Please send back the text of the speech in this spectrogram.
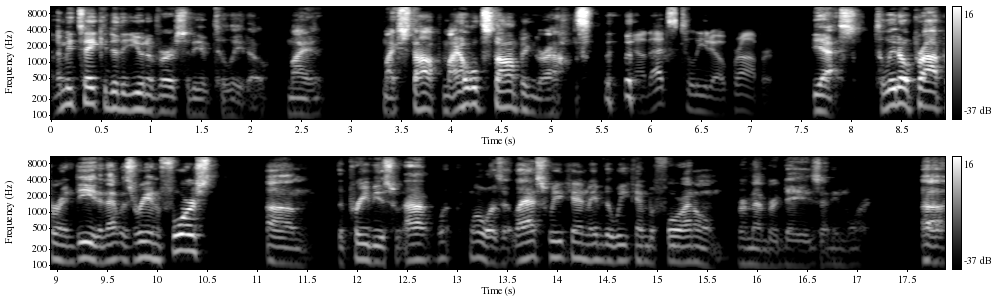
let me take you to the University of Toledo. My my stomp, my old stomping grounds. now that's Toledo proper. Yes, Toledo proper indeed, and that was reinforced. Um, the previous uh, what what was it last weekend? Maybe the weekend before. I don't remember days anymore. Uh,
